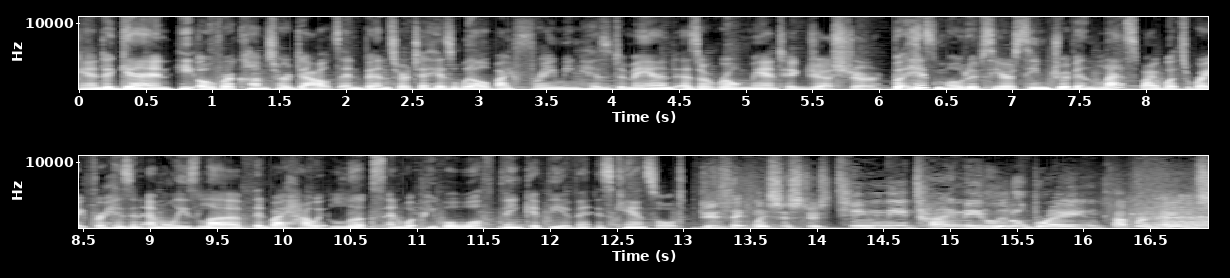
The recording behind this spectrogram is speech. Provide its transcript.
And again, he overcomes her doubts and bends her to his will by framing his demand as a romantic gesture. But his motives here seem driven less by what's right for his and Emily's love than by how it looks and what what people will think if the event is canceled. Do you think my sister's teeny tiny little brain comprehends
